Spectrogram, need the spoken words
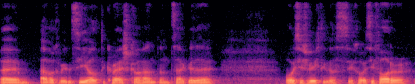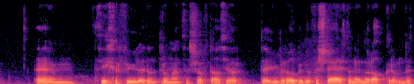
Ähm, einfach weil sie halt den Crash haben und sagen, äh, uns ist wichtig, dass sich unsere Fahrer ähm, sicher fühlen und darum haben sie es schon auf dieses Jahr den Überrollbügel verstärkt und nicht nur abgerundet.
